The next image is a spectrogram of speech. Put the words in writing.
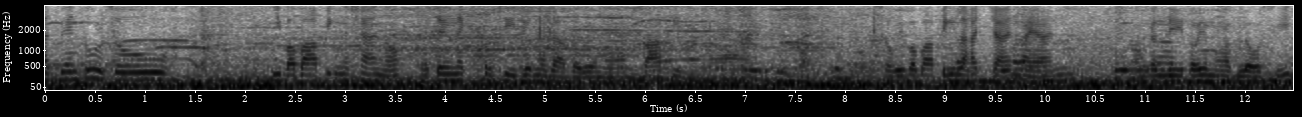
Ka-adventure, so ibabapping na siya, no? Ito yung next procedure na gagawin, ayan, bapping. So ibabapping lahat yan, ayan. Hanggang dito yung mga glossy.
